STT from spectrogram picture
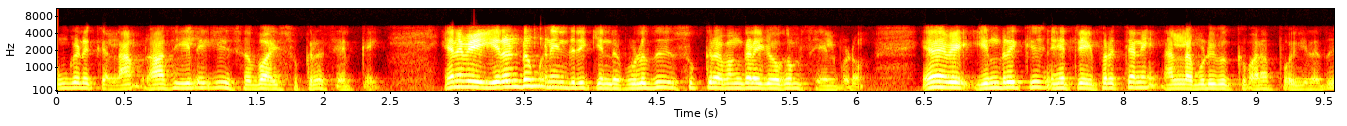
உங்களுக்கெல்லாம் ராசியிலேயே செவ்வாய் சுக்கிர சேர்க்கை. எனவே இரண்டும் இணைந்திருக்கின்ற பொழுது சுக்கிர மங்கள யோகம் செயல்படும். எனவே இன்றைக்கு நேற்றைய பிரச்சனை நல்ல முடிவுக்கு வரப்போகிறது.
